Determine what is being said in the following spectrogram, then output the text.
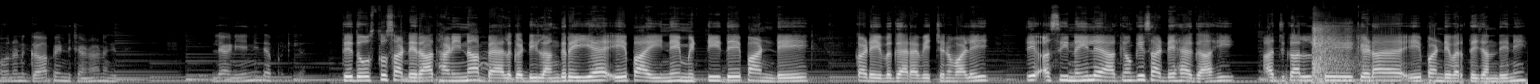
ਉਹਨਾਂ ਨੇ ਗਾਹ ਪਿੰਡ ਚਾਣਾ ਨਾ ਕਿਤੇ? ਲੈਣੀ ਹੀ ਨਹੀਂ ਤੇ ਆਪਾਂ ਕੀ ਕਰ- ਤੇ ਦੋਸਤੋ, ਸਾਡੇ ਰਾਹ ਥਾਣੀ ਨਾ ਬੈਲ ਗੱਡੀ ਲੰਘ ਰਹੀ ਹੈ। ਇਹ ਭਾਈ ਨੇ ਮਿੱਟੀ ਦੇ ਭਾਂਡੇ, ਘੜੇ ਵਗੈਰਾ ਵੇਚਣ ਵਾਲੇ ਤੇ ਅਸੀਂ ਨਹੀਂ ਲਿਆ ਕਿਉਂਕਿ ਸਾਡੇ ਹੈਗਾ ਹੀ। ਅੱਜ ਕੱਲ ਤੇ ਕਿਹੜਾ ਇਹ ਭਾਂਡੇ ਵਰਤੇ ਜਾਂਦੇ ਨੇ?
